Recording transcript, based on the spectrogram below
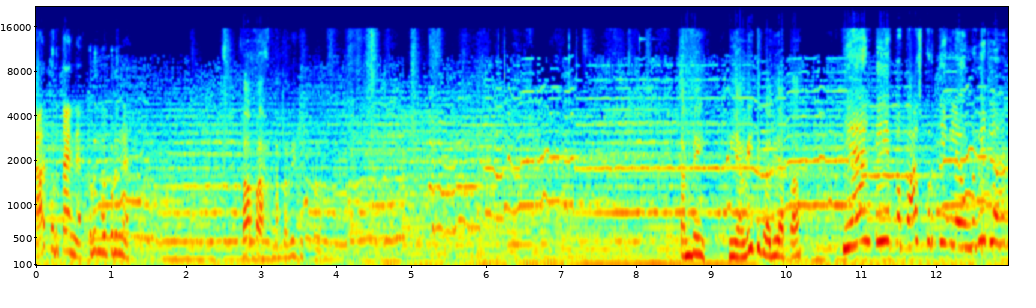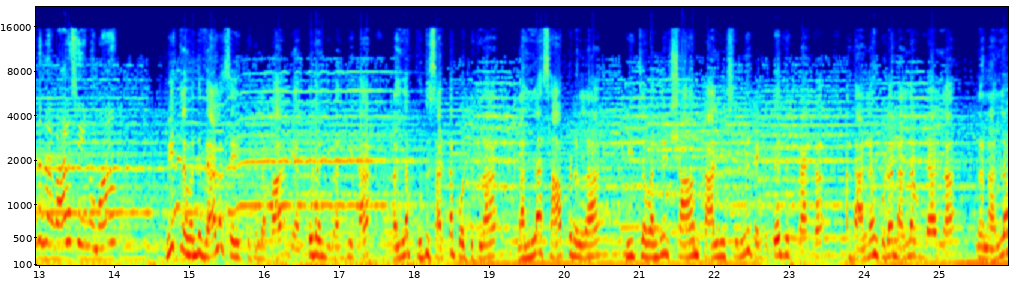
யார் கொடுத்தா என்ன? கொடுங்க கொடுங்க. பாப்பா நம்ம வீட்டுக்கு போலாம். தம்பி நீ என் வீட்டுக்கு வரியாப்பா? ஏன் ஆண்டி இப்ப காசு கொடுத்தீங்களே? உங்க வீட்ல வந்து நான் வேலை செய்யணுமா? வீட்டுல வந்து வேலை செய்யறதுக்கு இல்லப்பா. என் கூட நீ வந்தீங்கன்னா நல்லா புது சட்டை போட்டுக்கலாம் நல்லா சாப்பிடலாம். வீட்டுல வந்து ஷாம் காலிஷ்னு ரெண்டு பேர் இருக்கிறாங்க. அந்த அண்ணன் கூட நல்லா விளையாடலாம். நான் நல்லா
